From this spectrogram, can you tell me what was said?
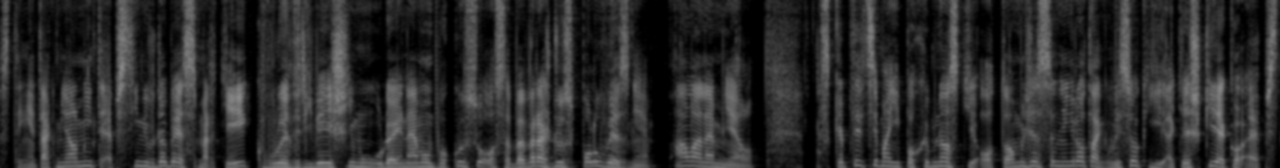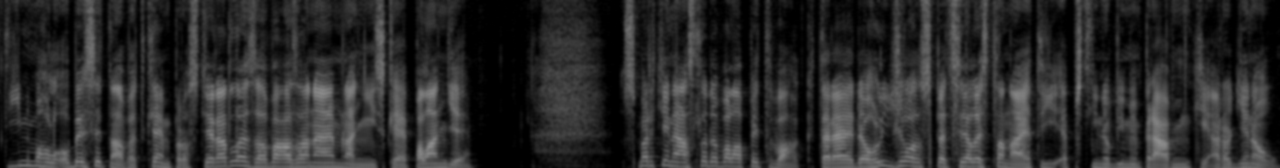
Stejně tak měl mít Epstein v době smrti kvůli dřívějšímu údajnému pokusu o sebevraždu spoluvězně, ale neměl. Skeptici mají pochybnosti o tom, že se někdo tak vysoký a těžký jako Epstein mohl oběsit na vetkém prostěradle zavázaném na nízké palandě. Smrti následovala pitva, které dohlížel specialista najetý Epsteinovými právníky a rodinou.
